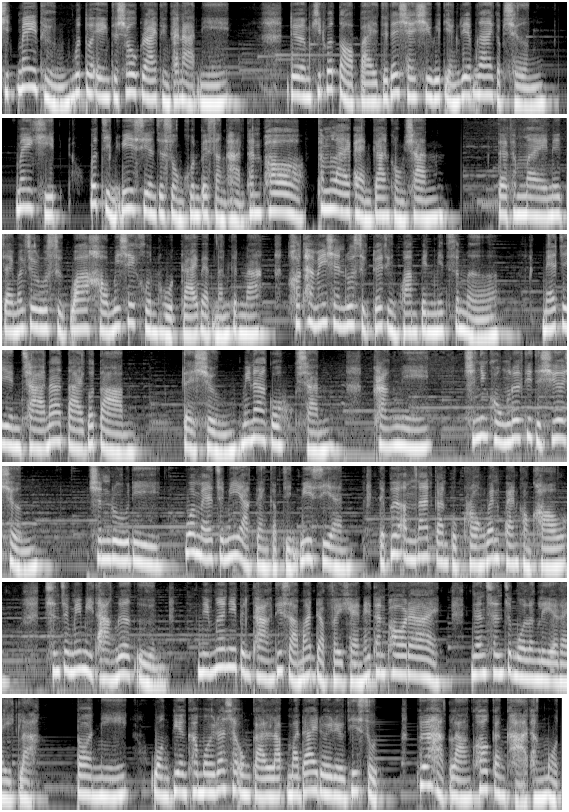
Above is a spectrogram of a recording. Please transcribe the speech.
คิดไม่ถึงว่าตัวเองจะโชคร้ายถึงขนาดนี้ เดิมคิดว่าต่อไปจะได้ใช้ชีวิตอย่างเรียบง่ายกับเฉิง ไม่คิดว่าจินอี้เซียนจะส่งคนไปสังหารท่านพ่อทำลายแผนการของฉันแต่ทำไมในใจมักจะรู้สึกว่าเขาไม่ใช่คนโหดร้ายแบบนั้นกันนะ เขาทำให้ฉันรู้สึกด้วยถึงความเป็นมิตรเสมอ แม้จะเย็นชาหน้าตายก็ตาม แต่เฉิงไม่น่าโกหกฉัน ครั้งนี้ ฉันยังคงเลือกที่จะเชื่อเฉิง ฉันรู้ดีว่าแม้จะไม่อยากแต่งกับจินวี่เซียน แต่เพื่ออำนาจการปกครองแว่นแคว้นของเขา ฉันจึงไม่มีทางเลือกอื่น ในเมื่อนี่เป็นทางที่สามารถดับไฟแค้นให้ท่านพ่อได้ งั้นฉันจะมัวลังเลอะไรอีกล่ะ ตอนนี้หวังเพียงขโมยราชองค์การลับมาได้โดยเร็วที่สุด เพื่อหักล้างข้อกังขาทั้งหมด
